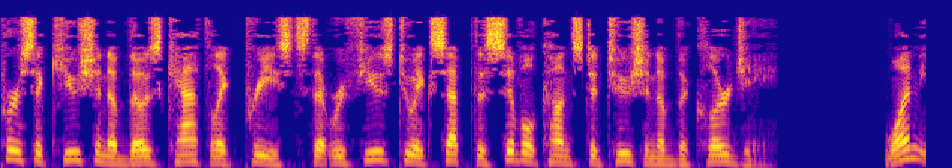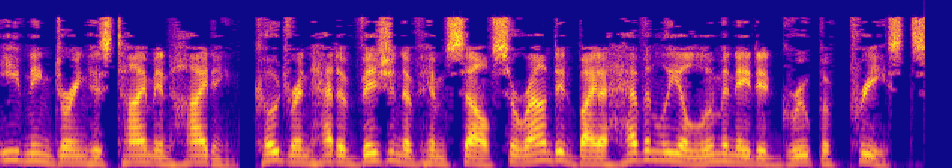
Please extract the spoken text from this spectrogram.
persecution of those Catholic priests that refused to accept the civil constitution of the clergy. One evening during his time in hiding, Coudrin had a vision of himself surrounded by a heavenly illuminated group of priests,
